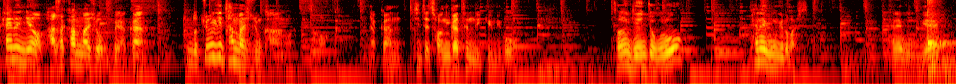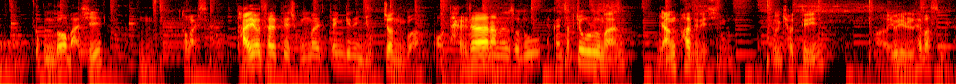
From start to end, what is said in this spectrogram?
팬은요 바삭한 맛이 없고 약간 좀 더 쫄깃한 맛이 좀 강한 것 같아요. 더. 약간 진짜 전 같은 느낌이고 저는 개인적으로 게더 맛있어요. 구운 게 조금 더 맛이 음, 더 맛있어요. 다이어트 할 때 정말 땡기는 육전과 어, 달달하면서도 약간 짭조름한 양파 드레싱을 곁들인 어, 요리를 해봤습니다.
